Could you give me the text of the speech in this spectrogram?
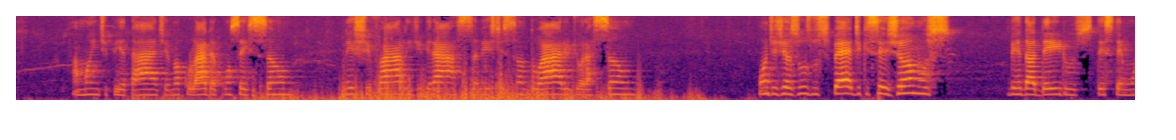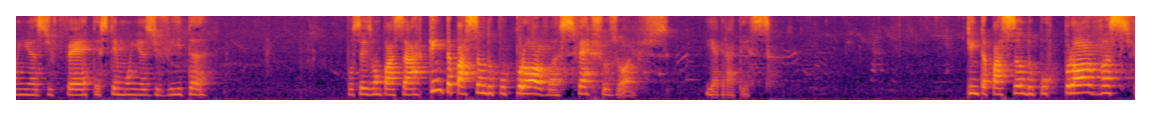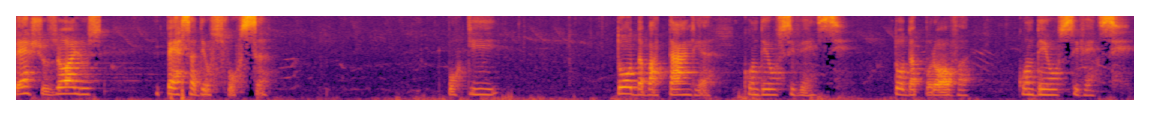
a Mãe de Piedade, a Imaculada Conceição, neste vale de graça, neste santuário de oração, onde Jesus nos pede que sejamos verdadeiros testemunhas de fé, testemunhas de vida. Vocês vão passar, quem está passando por provas, feche os olhos e agradeça. Quem está passando por provas, feche os olhos e peça a Deus força. Porque toda batalha com Deus se vence, toda prova com Deus se vence.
